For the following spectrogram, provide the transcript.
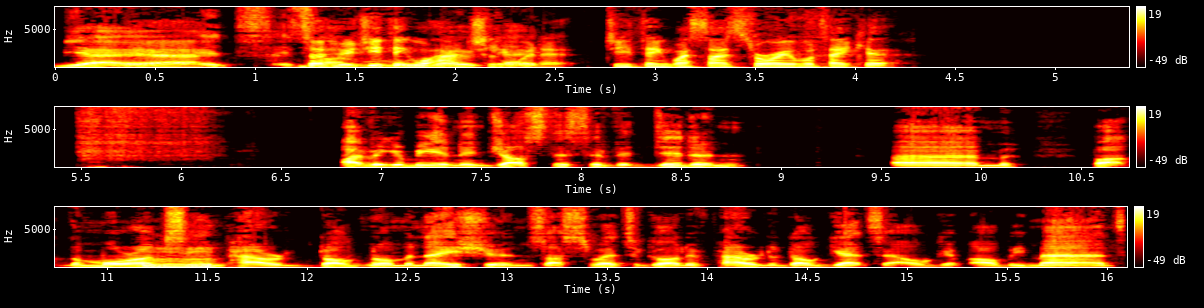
yeah, yeah. Yeah. It's, it's so like, who do you think will mm, actually win it? Do you think West Side Story will take it? I think it'd be an injustice if it didn't. Um, but the more I'm Mhm. seeing Power Dog nominations, I swear to God, if Power Dog gets it, I'll get, I'll be mad.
